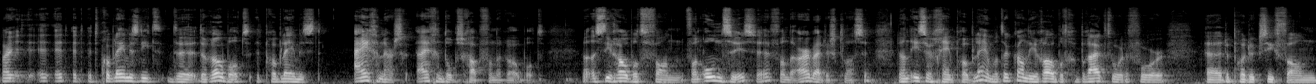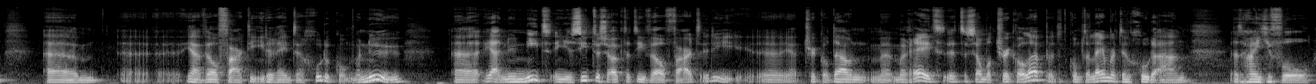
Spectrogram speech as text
Maar het, het, het, het probleem is niet de, de robot. Het probleem is het eigenaars, eigendomschap van de robot. Want als die robot van, van ons is, hè, van de arbeidersklasse, dan is er geen probleem. Want dan kan die robot gebruikt worden voor eh, de productie van ehm, eh, ja, welvaart die iedereen ten goede komt. Maar nu, eh, ja, nu niet. En je ziet dus ook dat die welvaart, die ja, trickle-down me, me reed. Het is allemaal trickle-up. Het komt alleen maar ten goede aan het handjevol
